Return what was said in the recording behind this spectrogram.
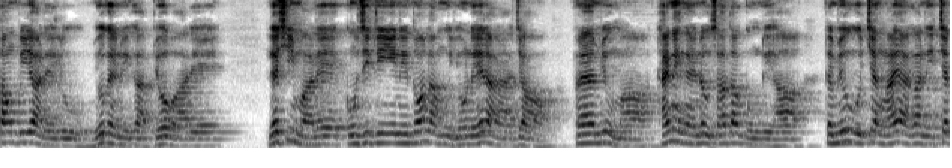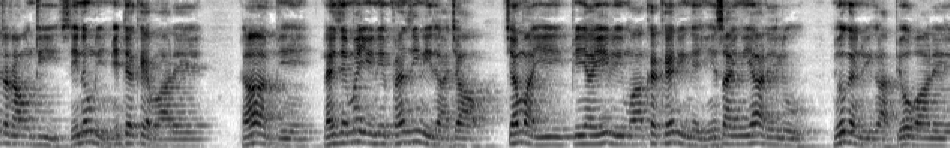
1000ပေးရတယ်လို့မြို့ကန်တွေကပြောပါတယ်လက်ရှိမှာလည်းကုန်စီတင်ရင်တွေသွားလာမှုယုံနေလာတာကြောင့်ဖမ်းမြို့မှာထိုင်းနိုင်ငံတို့စားတောက်ကုန်တွေဟာတစ်မျိုးကိုကျပ်900ကနေကျပ်1000အထိဈေးနှုန်းတွေမြင့်တက်ခဲ့ပါတယ်ဒါအပြင်လိုင်စင်မဲ့ရင်တွေဖမ်းဆီးနေတာကြောင့်ကျန်းမာရေးပညာရေးတွေမှာအခက်အခဲတွေနဲ့ရင်ဆိုင်နေရတယ်လို့မြို့ကန်တွေကပြောပါတယ်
